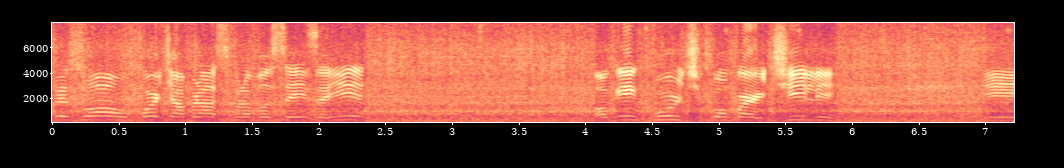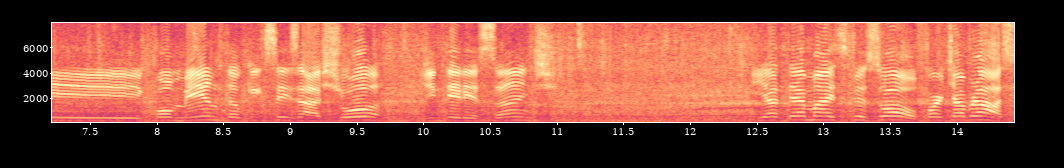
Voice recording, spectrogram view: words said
Pessoal, um forte abraço para vocês aí. Alguém curte, compartilhe e comenta o que vocês achou de interessante. E até mais, pessoal. Forte abraço.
